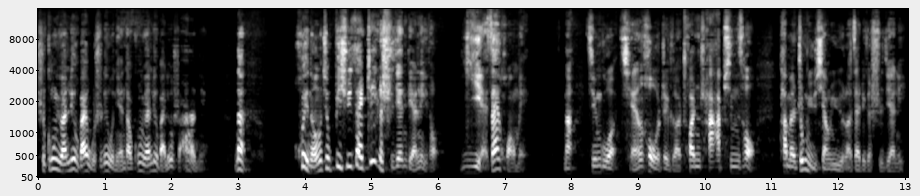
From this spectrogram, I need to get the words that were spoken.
是公元六百五十六年到公元六百六十二年。那慧能就必须在这个时间点里头也在黄梅。那经过前后这个穿插拼凑，他们终于相遇了。在这个时间里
